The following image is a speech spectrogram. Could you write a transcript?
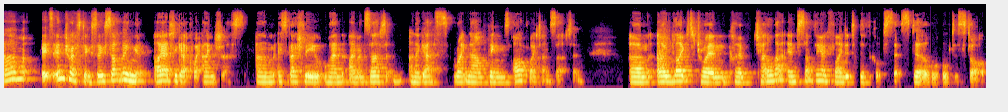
Um, it's interesting. So something I actually get quite anxious, um, especially when I'm uncertain, and I guess right now things are quite uncertain. Um, and I'd like to try and kind of channel that into something. I find it difficult to sit still or to stop.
